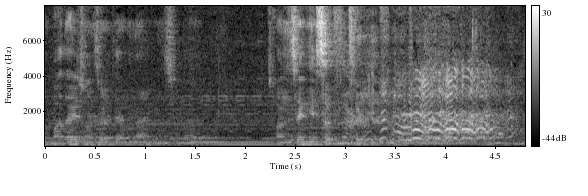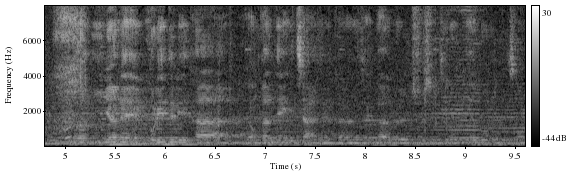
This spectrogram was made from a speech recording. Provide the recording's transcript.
푸른바다의 전설 때문은 아니지만 전생에서부터 이어지는 그런 인연의 고리들이 다 연관되어 있지 않을까라는 생각을 조심스럽게 해보면서.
